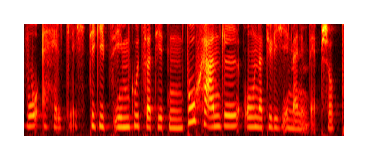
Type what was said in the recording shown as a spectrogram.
wo erhältlich? Die gibt es im gut sortierten Buchhandel und natürlich in meinem Webshop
